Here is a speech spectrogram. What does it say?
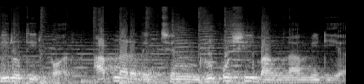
বিরতির পর। আপনারা দেখছেন রূপসী বাংলা মিডিয়া।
